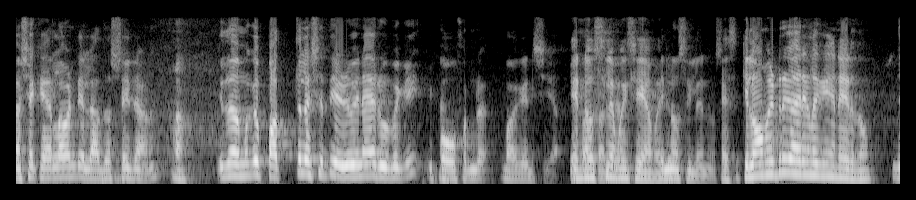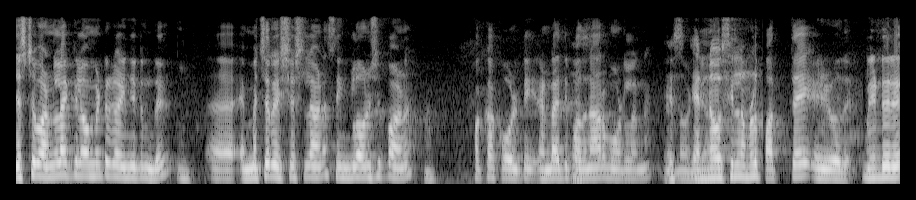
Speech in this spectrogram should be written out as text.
പക്ഷെ കേരള വണ്ടി അല്ല അതർ സ്റ്റേറ്റ് ആണ്. ഇത് നമുക്ക് പത്ത് ലക്ഷത്തി എഴുപതിനായിരം രൂപയ്ക്ക് ഇപ്പൊ ഓഫറിന്റെ ഭാഗമായിട്ട് ചെയ്യാം. എൻ ഒ സിൽ നമുക്ക് ചെയ്യാൻ പറ്റും. എൻ ഒ സിയിൽ എൻ ഒ സി കിലോമീറ്റർ കാര്യങ്ങളൊക്കെ എങ്ങനെയായിരുന്നു ജസ്റ്റ് വൺ ലാക്ക് കിലോമീറ്റർ കഴിഞ്ഞിട്ടുണ്ട് എം എച്ച് രജിസ്ട്രേഷനിലാണ് സിംഗിൾ ഓണർഷിപ്പ് ആണ്. പക്ക ക്വാളിറ്റി രണ്ടായിരത്തി പതിനാറ് മോഡൽ തന്നെ. എൻ ഒ നമ്മൾ പത്ത് എഴുപത്. വീണ്ടും ഒരു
